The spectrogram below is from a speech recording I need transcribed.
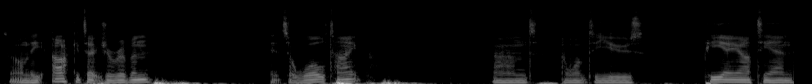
So on the architecture ribbon it's a wall type and I want to use PARTN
